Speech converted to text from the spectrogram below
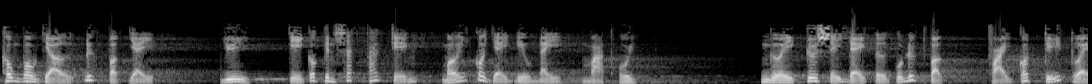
không bao giờ Đức Phật dạy. Duy chỉ có kinh sách phát triển mới có dạy điều này mà thôi. Người cư sĩ đệ tử của Đức Phật phải có trí tuệ,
